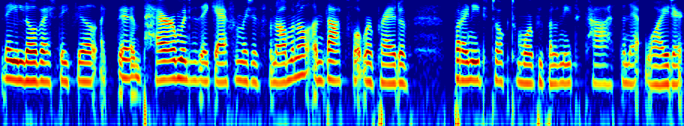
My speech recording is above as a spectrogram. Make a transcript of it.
they love it. They feel like the empowerment that they get from it is phenomenal and that's what we're proud of. But I need to talk to more people. I need to cast the net wider.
